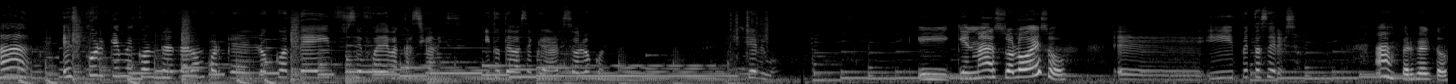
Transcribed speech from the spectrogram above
Ah, es porque me contrataron porque el loco Dave se fue de vacaciones y tú te vas a quedar solo con Bomb. ¿Y quién más? ¿Solo eso? Eh, y petaceres. Ah, perfecto.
